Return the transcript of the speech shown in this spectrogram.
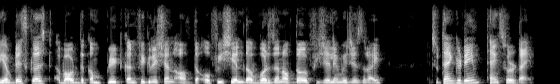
We have discussed about the complete configuration of the official, the version of the official images, right? So thank you team. Thanks for your time.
